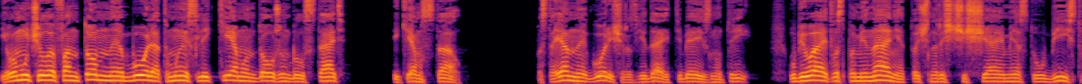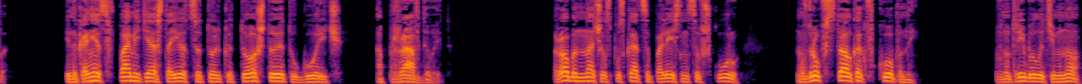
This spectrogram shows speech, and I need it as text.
Его мучила фантомная боль от мысли, кем он должен был стать и кем стал. Постоянная горечь разъедает тебя изнутри, убивает воспоминания, точно расчищая место убийства. И, наконец, в памяти остается только то, что эту горечь оправдывает. Робин начал спускаться по лестнице в шкуру, но вдруг встал как вкопанный. Внутри было темно.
